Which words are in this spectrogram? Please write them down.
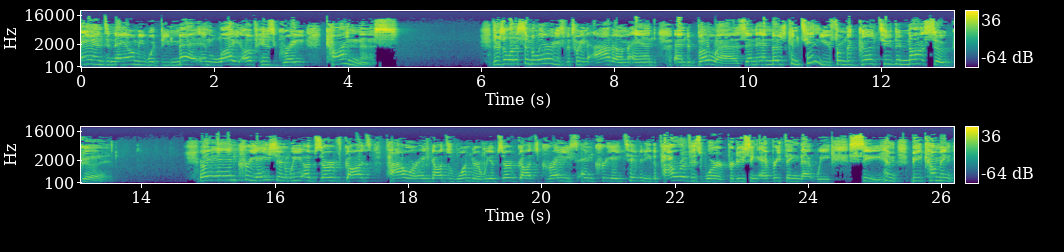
and Naomi would be met in light of his great kindness. There's a lot of similarities between Adam and, and Boaz, and, and those continue from the good to the not so good. Right? In creation, we observe God's power and God's wonder. We observe God's grace and creativity, the power of His Word producing everything that we see. Him becoming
